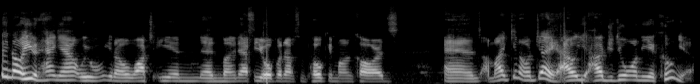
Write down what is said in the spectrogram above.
They know he would hang out. We you know watch Ian and my nephew open up some Pokemon cards, and I'm like, you know, Jay, how how'd you do on the Acuna?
